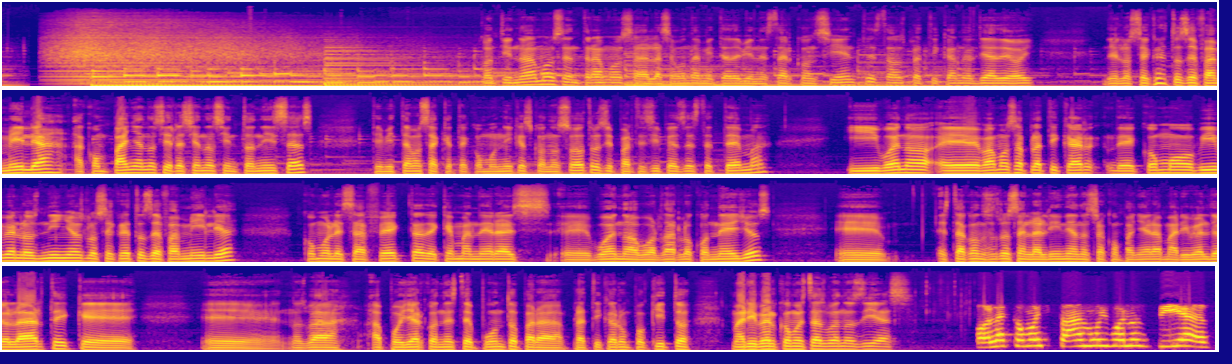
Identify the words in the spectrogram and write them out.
Continuamos, entramos a la segunda mitad de Bienestar Consciente. Estamos platicando el día de hoy de los secretos de familia. Acompáñanos y recién nos sintonizas. Te invitamos a que te comuniques con nosotros y participes de este tema. Y bueno, eh, vamos a platicar de cómo viven los niños los secretos de familia, cómo les afecta, de qué manera es eh, bueno abordarlo con ellos. Eh, está con nosotros en la línea nuestra compañera Maribel de Olarte, que eh, nos va a apoyar con este punto para platicar un poquito. Maribel, ¿cómo estás? Buenos días. Hola, ¿cómo están? Muy buenos días.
